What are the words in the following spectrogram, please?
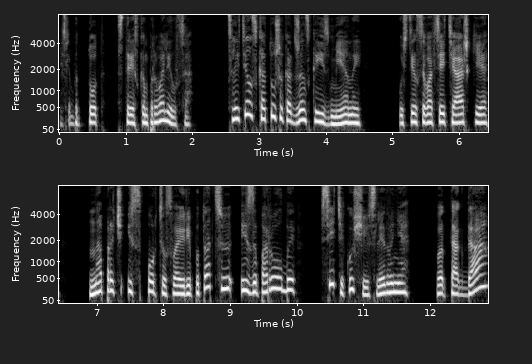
если бы тот с треском провалился. Слетел с катушек от женской измены, пустился во все тяжкие, напрочь испортил свою репутацию и запорол бы все текущие исследования. Вот тогда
